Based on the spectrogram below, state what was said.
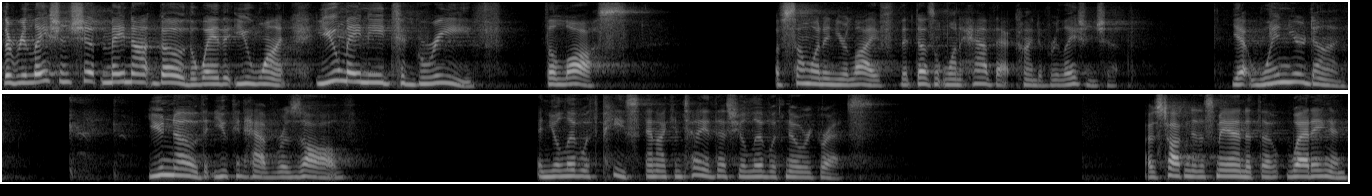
The relationship may not go the way that you want. You may need to grieve the loss of someone in your life that doesn't want to have that kind of relationship. Yet when you're done, you know that you can have resolve and you'll live with peace. And I can tell you this you'll live with no regrets. I was talking to this man at the wedding, and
